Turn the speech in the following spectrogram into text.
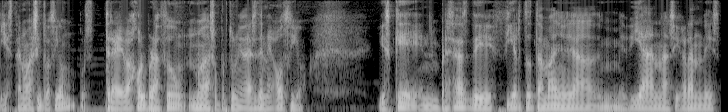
esta nueva situación pues trae bajo el brazo nuevas oportunidades de negocio. Y es que en empresas de cierto tamaño ya, medianas y grandes,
